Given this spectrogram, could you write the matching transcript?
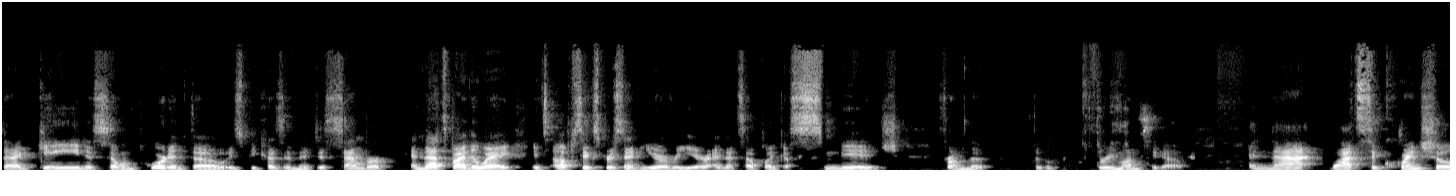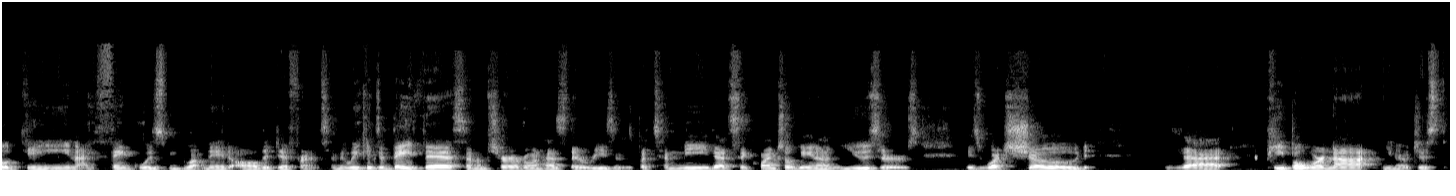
that gain is so important, though, is because in the December, and that's by the way, it's up six percent year over year, and it's up like a smidge from the, the three months ago and that that sequential gain i think was what made all the difference. I mean we could debate this and i'm sure everyone has their reasons but to me that sequential gain on users is what showed that people were not you know just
